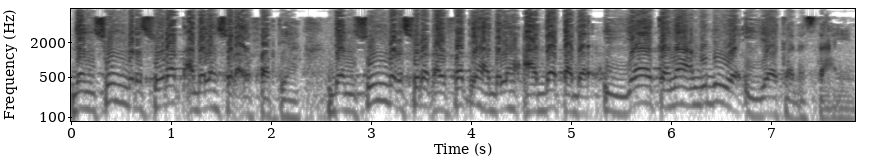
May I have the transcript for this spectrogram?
dan sumber surat adalah surat Al-Fatihah dan sumber surat Al-Fatihah adalah ada pada iyyaka na'budu wa iyyaka nasta'in.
